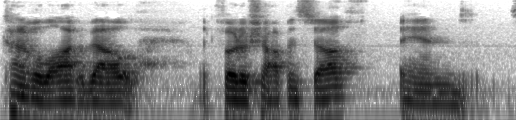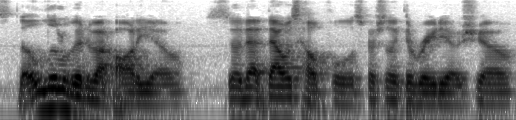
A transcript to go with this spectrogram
kind of a lot about like Photoshop and stuff, and a little bit about audio. So that that was helpful, especially like the radio show.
